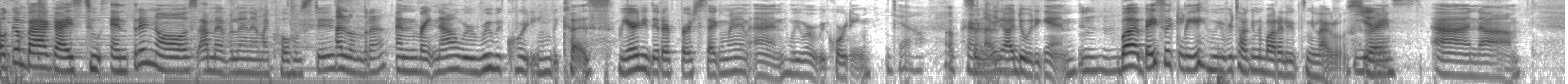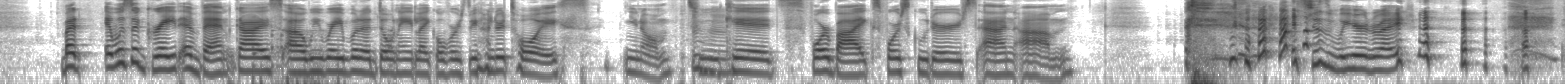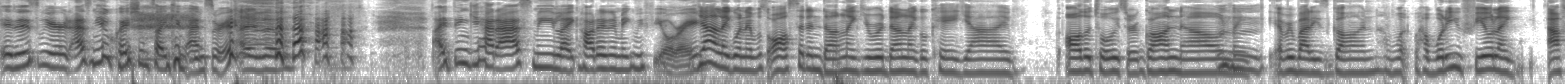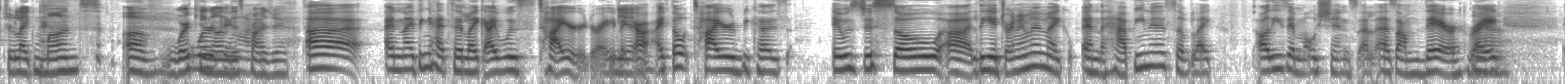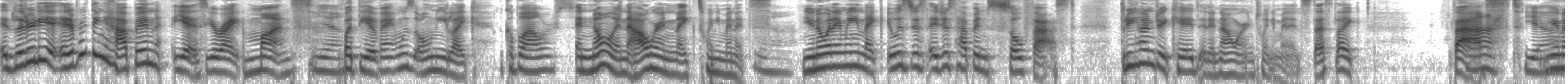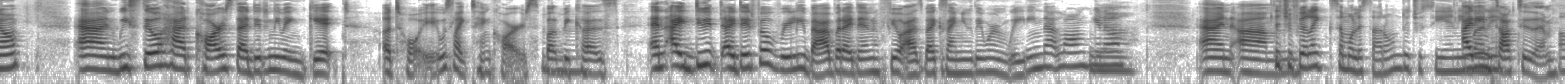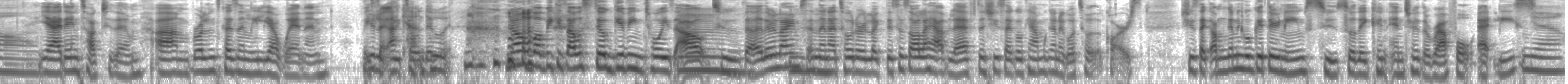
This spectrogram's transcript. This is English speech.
Welcome back, guys, to Entre Nos. I'm Evelin and my co-host is Alondra. And right now we're re-recording because we already did our first segment and we weren't recording. Yeah, apparently. So now we gotta do it again. Mhm. But basically, we were talking about Alegres Milagros, right? Yes. And um, but it was a great event, guys. Uh, we were able to donate like over 300 toys, you know, 2 Mm-hmm. kids, four bikes, four scooters, and um, it's just weird, right? it is weird. Ask me a question so I can answer it. I know. I think you had asked me like, how did it make me feel, right? yeah, like when it was all said and done, like you were done, like okay, yeah, I, all the toys are gone now, like everybody's gone. What how, what do you feel like after like months of working, on this on project? Uh, and I think I had said like I was tired, right? Like Yeah. I, I felt tired because it was just so uh, the adrenaline, like, and the happiness of like all these emotions as I'm there, right? Yeah. It's literally everything happened. Yes, you're right, months. Yeah. But the event was only like, A couple hours. and no, an hour and like 20 minutes. Yeah. You know what I mean? Like it was just, it just happened so fast. 300 kids in an hour and 20 minutes. That's like fast. Fast, yeah. You know? And we still had cars that didn't even get a toy. It was like 10 cars. But Mm-hmm. because, and I did, I did feel really bad, but I didn't feel as bad because I knew they weren't waiting that long, you Yeah. know? And, um, Did you feel like se molestaron? Did you see anybody? I didn't talk to them. Oh, Yeah, I didn't talk to them. Um, Roland's cousin Lilia went and you're like I can't do it. no, but because I was still giving toys out to Mm. the other lines, and then Mm-hmm. I told her like, "This is all I have left," and she's like, "Okay, I'm gonna go tell the cars." She's like, "I'm gonna go get their names too, so they can enter the raffle at least." yeah,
